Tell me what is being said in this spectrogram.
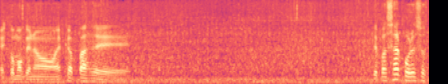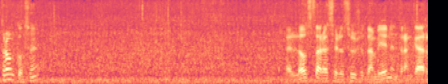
Es como que no es capaz de de pasar por esos troncos, ¿eh? El Lostar hace lo suyo también en trancar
